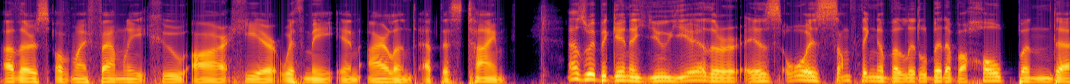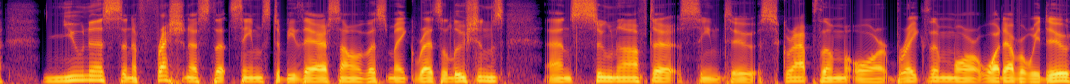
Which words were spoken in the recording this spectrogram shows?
others of my family who are here with me in Ireland at this time. As we begin a new year, there is always something of a little bit of a hope and a newness and a freshness that seems to be there. Some of us make resolutions and soon after seem to scrap them or break them or whatever we do.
